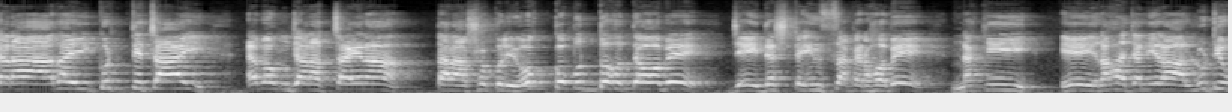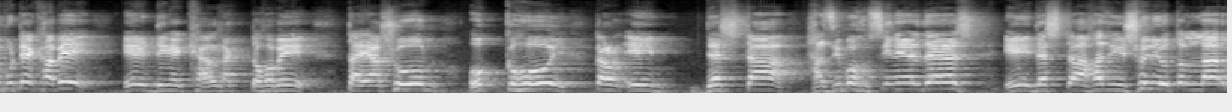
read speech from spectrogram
যারা আদায় করতে চায় এবং যারা চায় না, তারা সকলে ঐক্যবদ্ধ হতে হবে যে এই দেশটা ইনসাফের হবে, নাকি এই রাহাজানিরা লুটি পুটে খাবে, এর দিকে খেয়াল রাখতে হবে। তাই আসুন, ঐক্য হই, কারণ এই দেশটা হাজিব হোসেনের দেশ, এই দেশটা হাজি শরীয়তুল্লাহর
